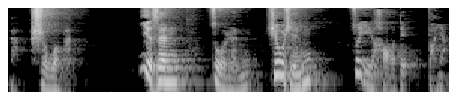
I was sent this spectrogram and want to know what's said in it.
啊，是我们一生做人修行最好的榜样。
